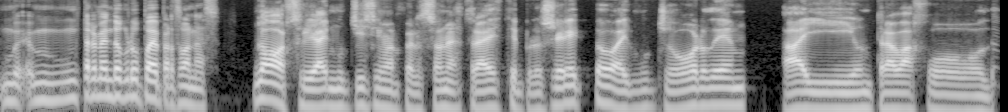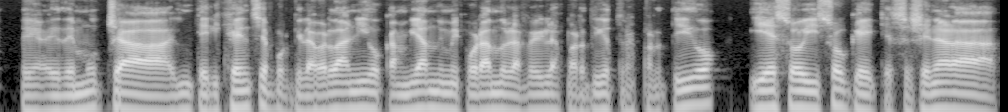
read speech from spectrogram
un tremendo grupo de personas. No, sí, hay muchísimas personas tras este proyecto, hay mucho orden, hay un trabajo de, mucha inteligencia porque la verdad han ido cambiando y mejorando las reglas partido tras partido y eso hizo que, que se llenara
